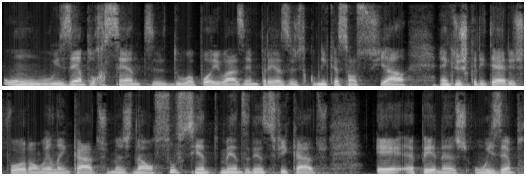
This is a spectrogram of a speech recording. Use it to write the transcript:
Um exemplo recente do apoio às empresas de comunicação social, em que os critérios foram elencados, mas não suficientemente densificados, é apenas um exemplo.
